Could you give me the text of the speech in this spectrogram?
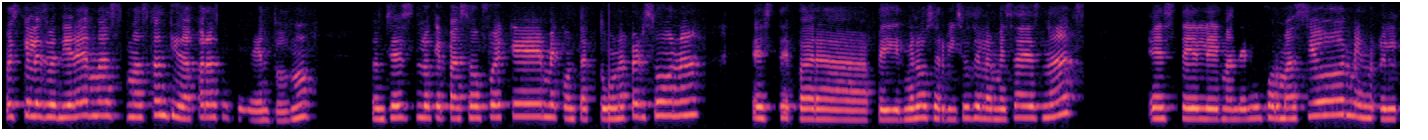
pues que les vendiera más, más cantidad para sus eventos, ¿no? Entonces, lo que pasó fue que me contactó una persona este, para pedirme los servicios de la mesa de snacks. Este, le mandé mi información, el-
